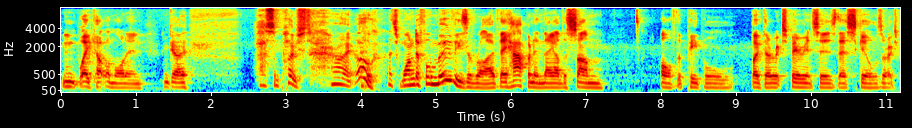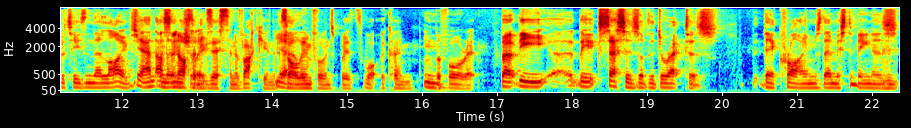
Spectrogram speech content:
You didn't wake up one morning and go. "Oh, Some post, right? Oh, that's wonderful. Movies arrive. They happen, and they are the sum of the people, both their experiences, their skills, their expertise, and their lives. Yeah, and, and nothing exists in a vacuum. It's Yeah. Mm. all influenced with what came before it. But the uh, the excesses of the directors, their crimes, their misdemeanors,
